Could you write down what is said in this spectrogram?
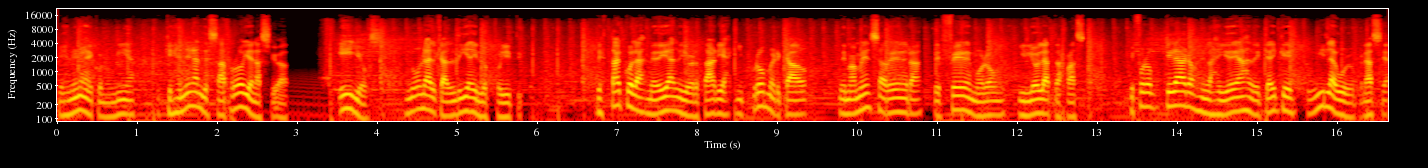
que generan economía que generan desarrollo en la ciudad. Ellos, no la alcaldía y los políticos. Destaco las medidas libertarias y pro mercado de Mamén Saavedra, de Fede Morón y Lola Terraza, que fueron claros en las ideas de que hay que destruir la burocracia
